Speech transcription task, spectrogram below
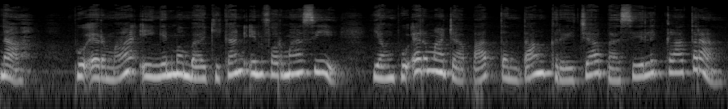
Nah, Bu Erma ingin membagikan informasi yang Bu Erma dapat tentang Gereja Basilik Lateran.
